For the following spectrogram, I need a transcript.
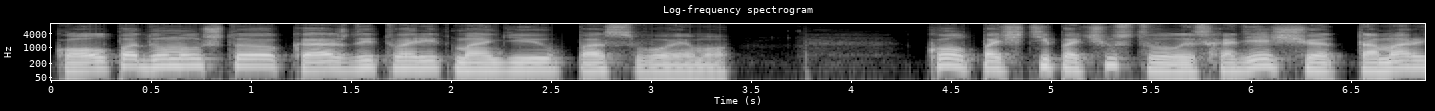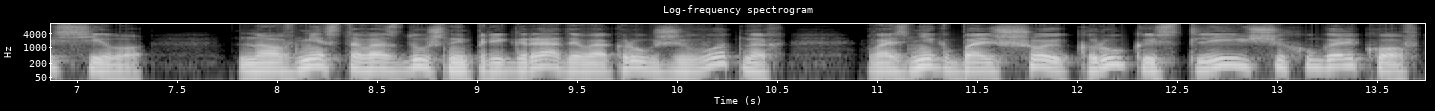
Кол подумал, что каждый творит магию по-своему. Кол почти почувствовал исходящую от Тамары силу, но вместо воздушной преграды вокруг животных – возник большой круг из тлеющих угольков,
